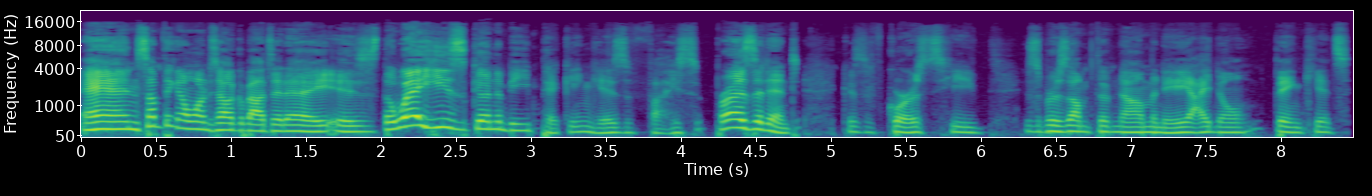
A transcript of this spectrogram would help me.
And something I want to talk about today is the way he's going to be picking his vice president. Because, of course, he is a presumptive nominee. I don't think it's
